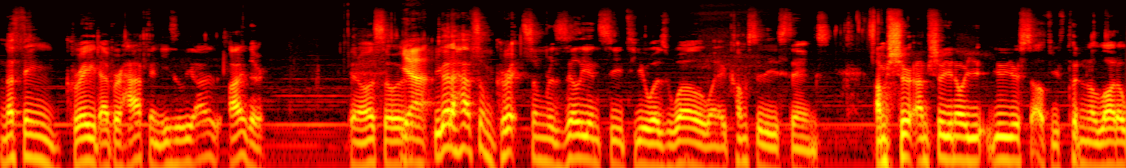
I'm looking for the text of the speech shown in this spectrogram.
nothing great ever happened easily either You know, so Yeah. you got to have some grit, some resiliency to you as well when it comes to these things. I'm sure. I'm sure you know you, you yourself. You've put in a lot of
